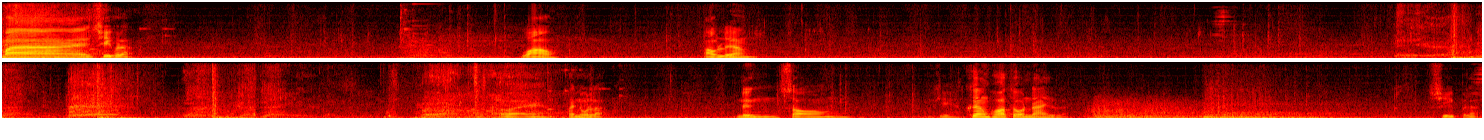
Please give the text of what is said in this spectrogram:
ไม่ฉีกไปแล้ว ว้าว เอาเรื่อง เอาไว้ไปนู่นละหนึ่งสองโอเค เครื่องพอโซนได้อยู่แหละฉีกไปแล้ว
